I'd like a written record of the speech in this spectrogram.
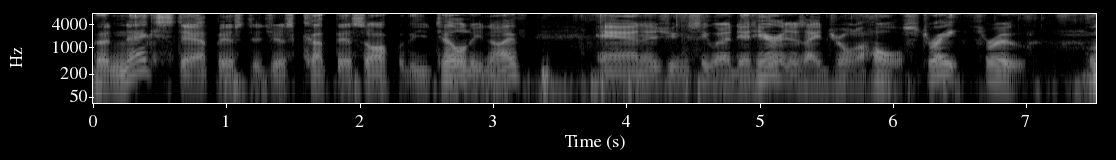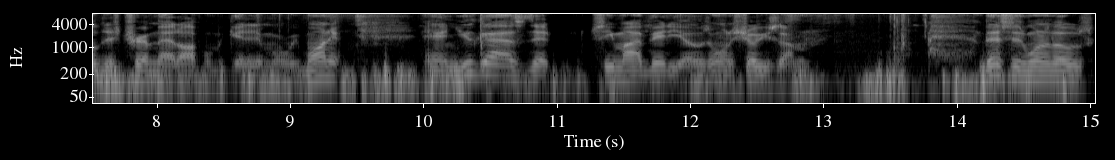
The next step is to just cut this off with a utility knife. And as you can see what I did here is I drilled a hole straight through. We'll just trim that off when we get it in where we want it. And you guys that see my videos, I want to show you something. This is one of those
